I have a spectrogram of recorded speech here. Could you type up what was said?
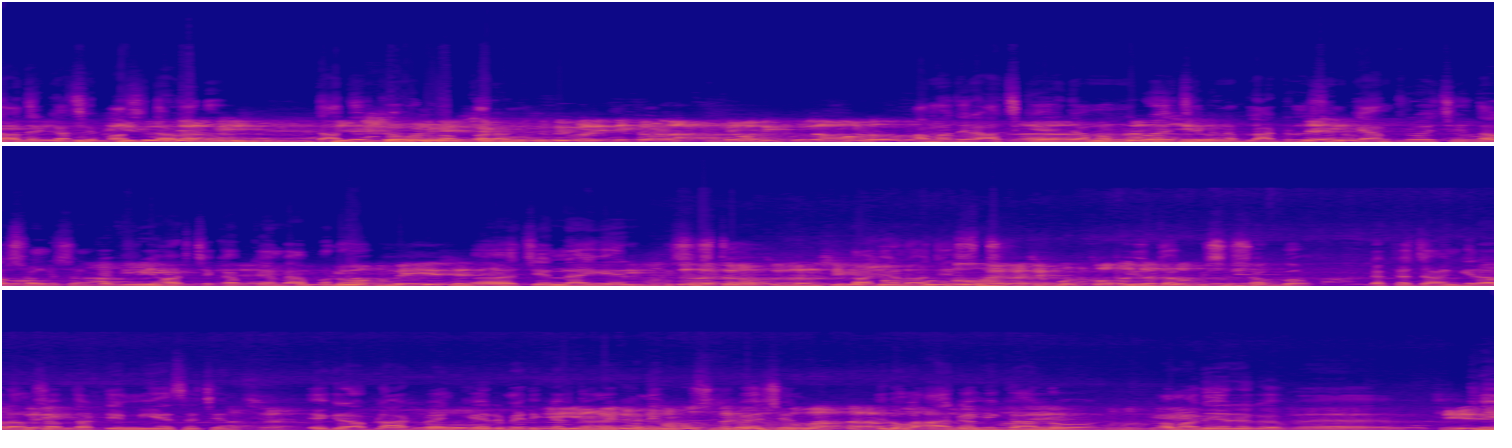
তাদের কাছে পাশে দাঁড়ানো তাদেরকে অনুভব করানো। আমাদের আজকে যেমন রয়েছে এখানে ব্লাড ডোনেশন ক্যাম্প রয়েছে তার সঙ্গে সঙ্গে free heart check up camp Apollo চেন্নাইয়ের বিশিষ্ট কার্ডিওলজিস্ট হৃদরোগ বিশেষজ্ঞ ডাক্তার জাহাঙ্গীর আলম সাহেব তার টিম নিয়ে এসেছেন। এগরা ব্লাড ব্যাংকের মেডিকেল টিম এখানে উপস্থিত রয়েছেন এবং আগামীকালও আমাদের ফ্রি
